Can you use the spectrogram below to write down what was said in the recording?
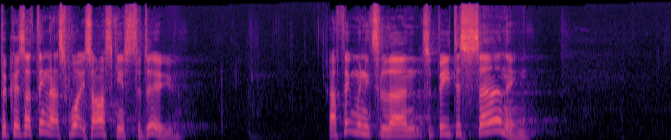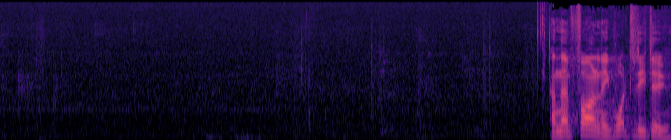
Because I think that's what it's asking us to do. I think we need to learn to be discerning. And then finally, what did he do?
